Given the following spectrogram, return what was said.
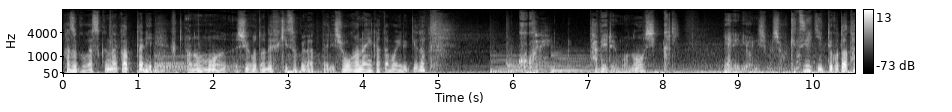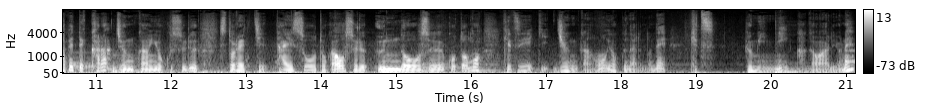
家族が少なかったりあのもう仕事で不規則だったりしょうがない方もいるけどここで食べるものをしっかりやれるようにしましょう。血液ってことは食べてから循環よくするストレッチ体操とかをする運動をすることも血液循環を良くなるので血不眠に関わるよね。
